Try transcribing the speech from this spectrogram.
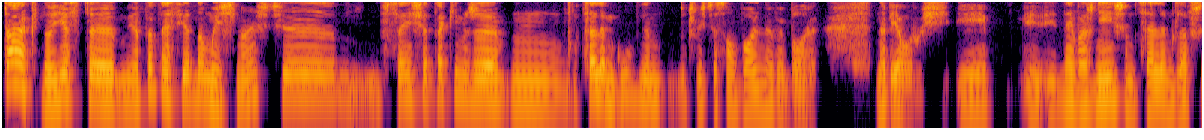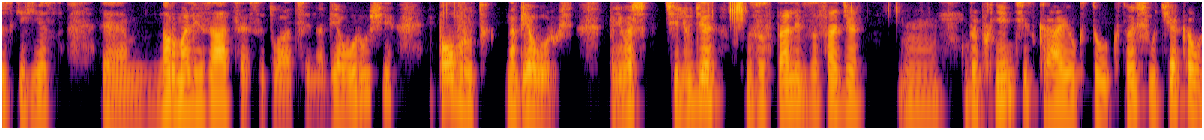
E, tak, no jest, e, na pewno jest jednomyślność w sensie takim, że mm, celem głównym oczywiście są wolne wybory na Białorusi i, i, i najważniejszym celem dla wszystkich jest normalizacja sytuacji na Białorusi i powrót na Białoruś, ponieważ ci ludzie zostali w zasadzie wypchnięci z kraju, ktoś uciekał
